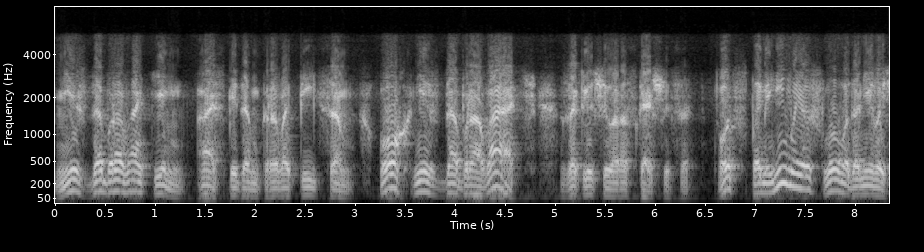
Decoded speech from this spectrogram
«Не сдобровать им, аспидам-кровопийцам! Ох, не сдобровать!» — заключила рассказчица. «Вот вспомини мое слово, Данилыч,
